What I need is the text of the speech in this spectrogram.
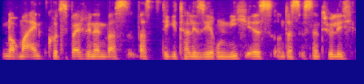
noch mal ein kurzes Beispiel nennen, was, was Digitalisierung nicht ist. Und das ist natürlich,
